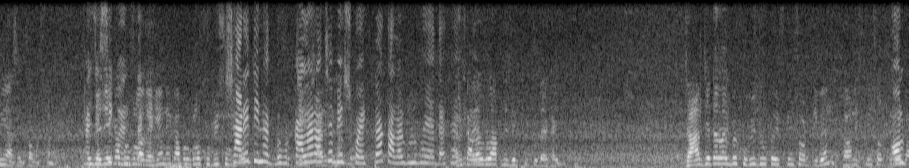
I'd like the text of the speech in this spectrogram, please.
নিয়ে আসেন সমস্যা নেই। এই যে দেখেন। এই কাপড়গুলো খুবই সুন্দর। সাড়ে তিন হাত বহর কালার আছে বেশ কয়েকটা কালারগুলো ভাইয়া দেখাই কালারগুলো আপনাদেরকে একটু দেখাই দিই। যার যেটা লাগবে খুবই দ্রুত স্ক্রিনশট দিবেন কারণ স্ক্রিনশট অল্প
